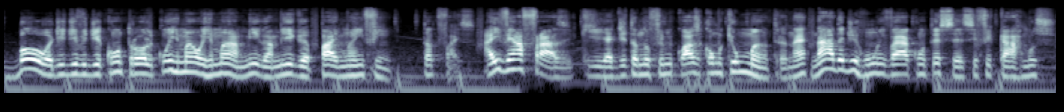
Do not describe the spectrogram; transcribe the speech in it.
boa de dividir controle com irmão, irmã, amigo, amiga, pai, mãe, enfim. Tanto faz. Aí vem a frase, que é dita no filme quase como que um mantra, né? Nada de ruim vai acontecer se ficarmos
